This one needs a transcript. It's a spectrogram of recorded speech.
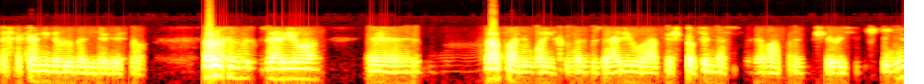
بەشەکانی دەوروبەری دەگرێتەوە لە ڕووی خزمەتگوزاریەوە ناتوانین بڵین خزمەتگوزاری و پێشکەوتن لە ڕاپڕین شێوەیەکی گشتینە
